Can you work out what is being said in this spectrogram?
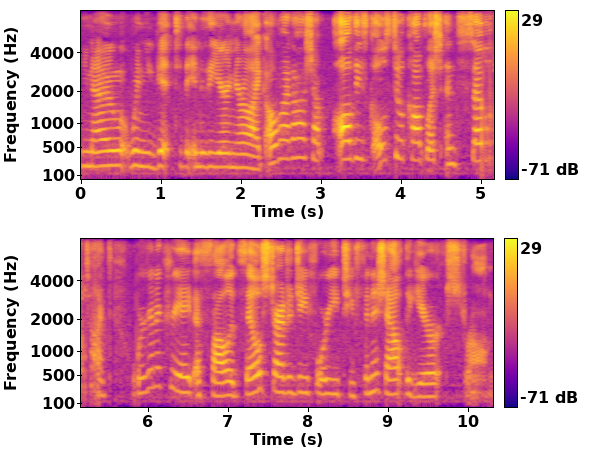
you know, when you get to the end of the year and you're like, oh my gosh, I have all these goals to accomplish and so little time. We're going to create a solid sales strategy for you to finish out the year strong.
